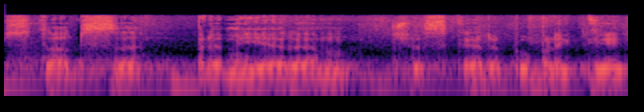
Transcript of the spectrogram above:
stát se premiérem České republiky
